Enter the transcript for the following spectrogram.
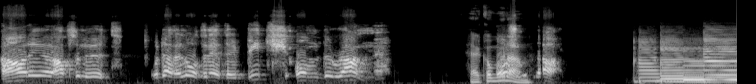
Ja, det gör absolut. Och den här låten heter Bitch on the Run. Här kommer den. Varsågoda. As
